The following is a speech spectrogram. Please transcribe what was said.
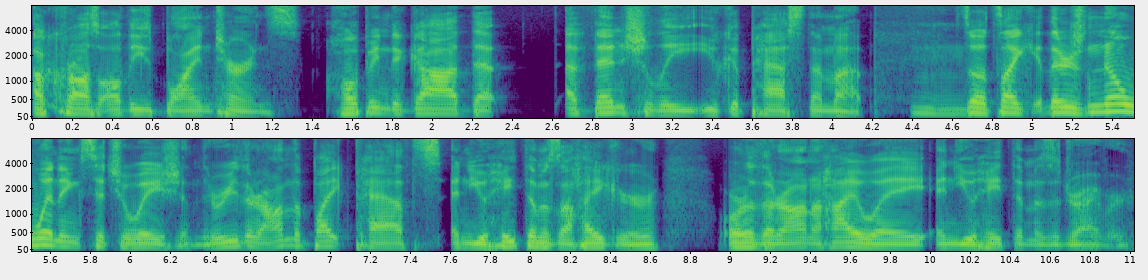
across all these blind turns, hoping to God that eventually you could pass them up. Mhm. So it's like there's no winning situation. They're either on the bike paths and you hate them as a hiker, or they're on a highway and you hate them as a driver.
